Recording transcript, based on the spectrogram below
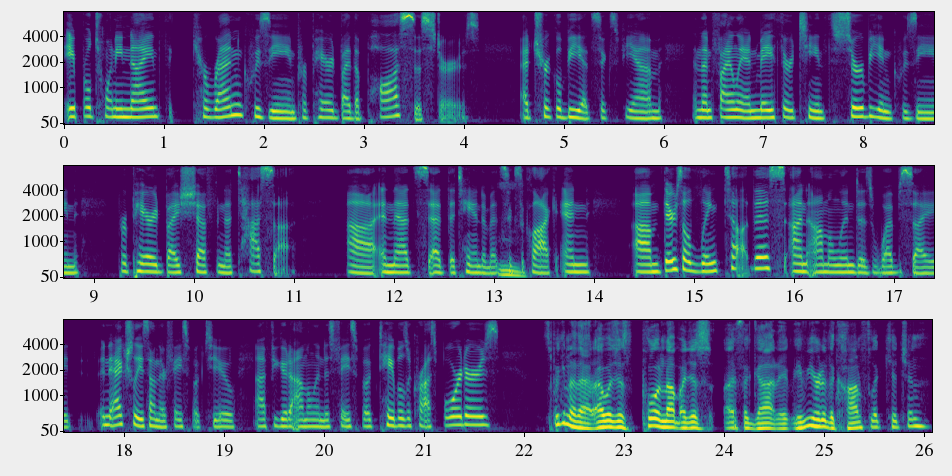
April 29th, Karen cuisine prepared by the Paw Sisters at Tricklebee at 6 p.m. And then finally on May 13th, Serbian cuisine prepared by Chef Natasa. Uh, and that's at the Tandem at 6 o'clock. And um, there's a link to this on Amalinda's website. And actually, it's on their Facebook too. Uh, if you go to Amalinda's Facebook, Tables Across Borders. speaking of that, I was just pulling up. I just I forgot. Have you heard of the Conflict Kitchen?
